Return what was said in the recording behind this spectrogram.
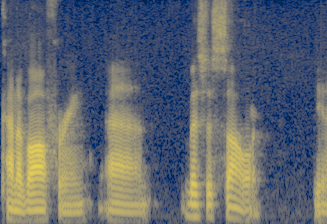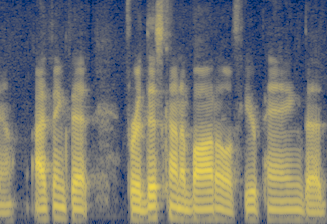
kind of offering." Um, but it's just solid. You know, I think that for this kind of bottle, if you're paying the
